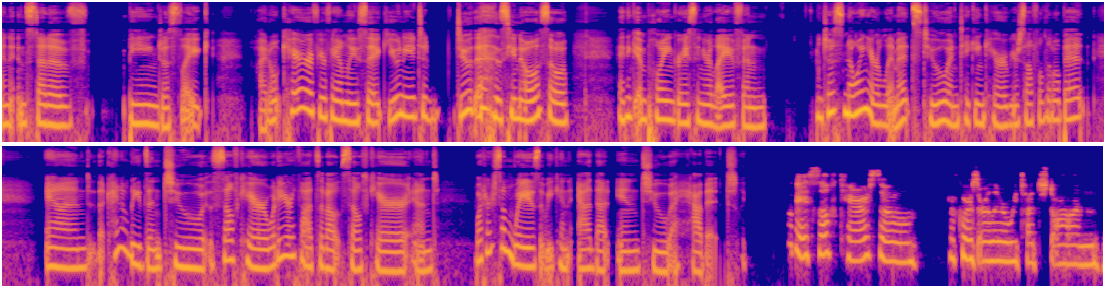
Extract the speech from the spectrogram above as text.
And instead of being just like, I don't care if your family's sick, you need to do this, you know? So I think employing grace in your life and just knowing your limits too and taking care of yourself a little bit and that kind of leads into self care. What are your thoughts about self care? And what are some ways that we can add that into a habit? Okay, self care. So, of course, earlier we touched on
